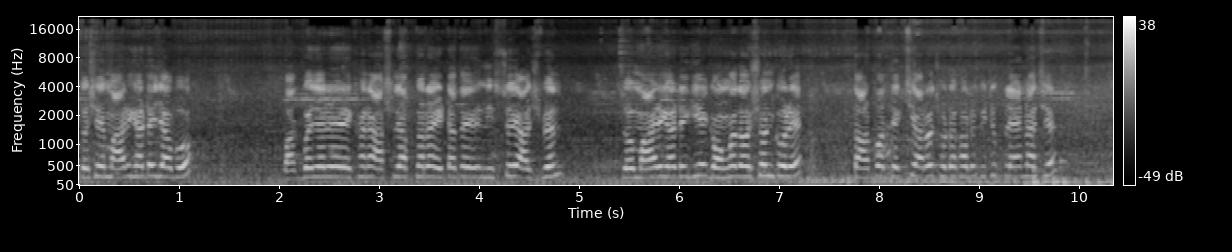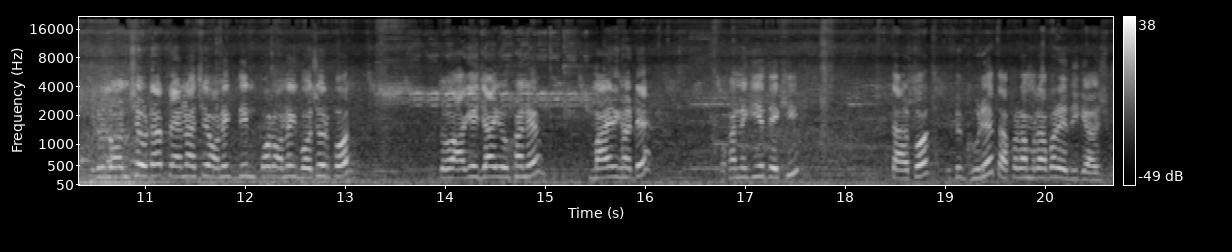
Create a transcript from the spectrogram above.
তো সেই মায়ের ঘাটে যাব। বাগবাজারের এখানে আসলে আপনারা এটাতে নিশ্চয়ই আসবেন। তো মায়ের ঘাটে গিয়ে গঙ্গা দর্শন করে, তারপর দেখছি আরও ছোটোখাটো কিছু প্ল্যান আছে। একটু লঞ্চে ওঠার প্ল্যান আছে অনেক দিন পর, অনেক বছর পর। তো আগে যাই ওখানে মায়ের ঘাটে। ওখানে গিয়ে দেখি। তারপর একটু ঘুরে তারপর আমরা আবার এদিকে আসব।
